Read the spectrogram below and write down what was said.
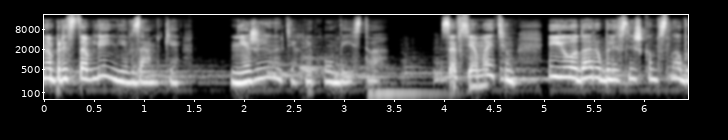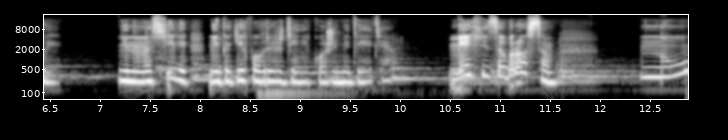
на представление в замке, нежели на технику убийства. Со всем этим ее удары были слишком слабы. Не наносили никаких повреждений коже медведя. Мечница бросом, ну,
